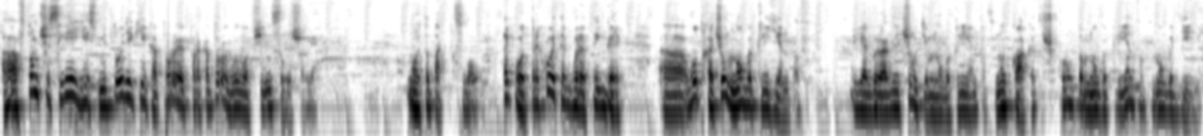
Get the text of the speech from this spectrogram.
А в том числе есть методики, которые, про которые вы вообще не слышали. Ну, это так, к слову. Так вот, приходит и говорит, Игорь, э, вот хочу много клиентов. Я говорю, а для чего тебе много клиентов? Ну как, это же круто, много клиентов, много денег.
